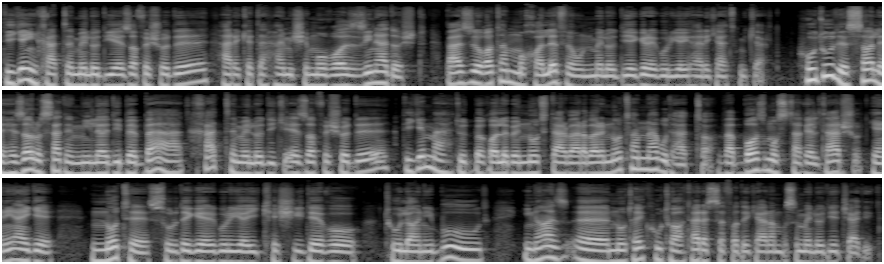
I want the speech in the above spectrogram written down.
دیگه این خط ملودی اضافه شده حرکت همیشه موازی نداشت. بعضی اوقات هم مخالف اون ملودی گرگوریایی حرکت می‌کرد. حدود سال 1100 میلادی به بعد خط ملودی که اضافه شده دیگه محدود به قالب نوت در برابر نوت هم نبود حتی و باز مستقل تر شد. یعنی اگه نوت سرود گرگوریایی کشیده و طولانی بود اینا از نوتای کوتاهتر استفاده کردن واسه ملودی جدید.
